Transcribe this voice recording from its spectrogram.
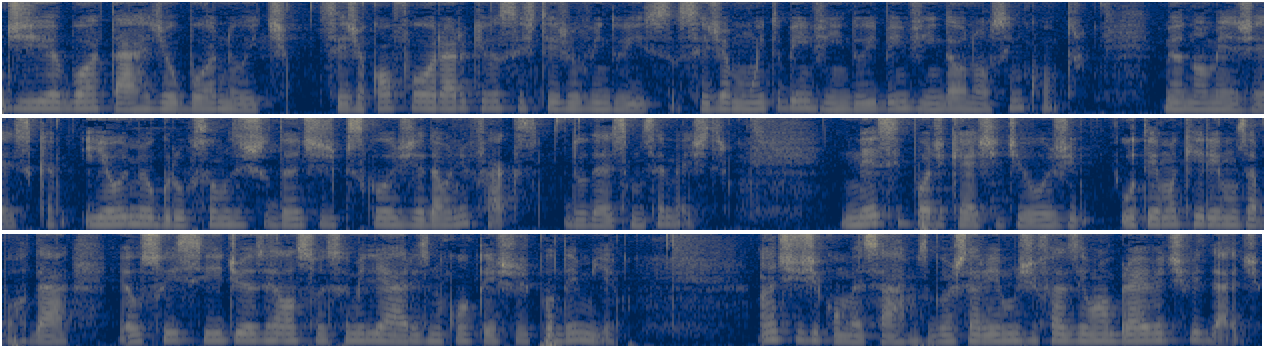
dia, boa tarde ou boa noite. Seja qual for o horário que você esteja ouvindo isso, seja muito bem-vindo e bem-vinda ao nosso encontro. Meu nome é Jéssica e eu e meu grupo somos estudantes de psicologia da Unifax, do décimo semestre. Nesse podcast de hoje, o tema que iremos abordar é o suicídio e as relações familiares no contexto de pandemia. Antes de começarmos, gostaríamos de fazer uma breve atividade.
